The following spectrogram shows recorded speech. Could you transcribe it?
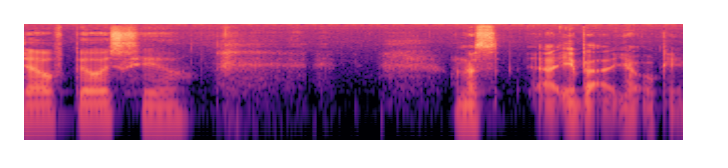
war auch oft bei uns, gewesen, ja. Und das, äh, eben, ja, okay.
